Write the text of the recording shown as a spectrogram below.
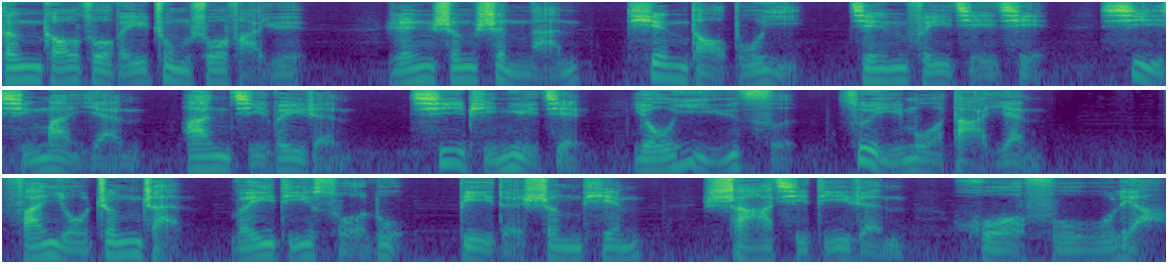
登高作为众说法曰：人生甚难，天道不易，奸非节切，细行蔓延，安己危人，欺贫虐贱，有益于此，罪莫大焉。凡有征战，为敌所戮，必得升天；杀其敌人，祸福无量。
